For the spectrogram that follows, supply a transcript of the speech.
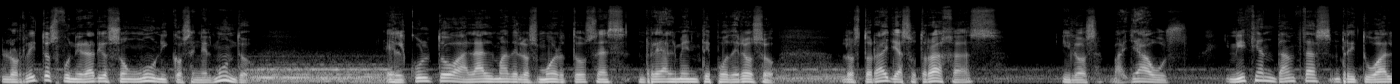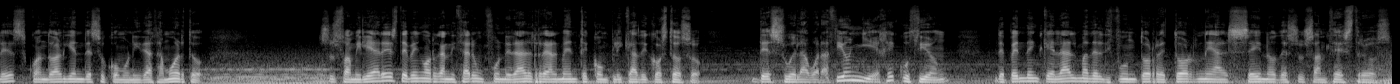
los ritos funerarios son únicos en el mundo. El culto al alma de los muertos es realmente poderoso. Los torayas o torajas y los bayaus inician danzas rituales cuando alguien de su comunidad ha muerto. Sus familiares deben organizar un funeral realmente complicado y costoso. De su elaboración y ejecución dependen que el alma del difunto retorne al seno de sus ancestros.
